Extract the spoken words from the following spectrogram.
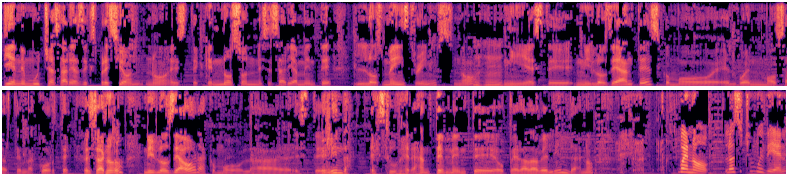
tiene muchas áreas de expresión, ¿no? Este, que no son necesariamente los mainstreams, ¿no? Ni este, ni los de antes, como el buen Mozart en la corte, Exacto. ¿no? Ni los de ahora, como la este Belinda. exuberantemente operada Belinda, ¿no? Bueno, lo has dicho muy bien.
